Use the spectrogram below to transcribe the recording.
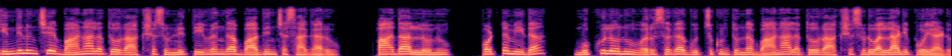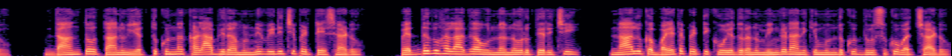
కిందినుంచే బాణాలతో రాక్షసుణ్ణి తీవ్రంగా బాధించసాగారు. పాదాల్లోనూ పొట్టమీద ముక్కులోనూ వరుసగా గుచ్చుకుంటున్న బాణాలతో రాక్షసుడు అల్లాడిపోయాడు. దాంతో తాను ఎత్తుకున్న కళాభిరాముణ్ణి విడిచిపెట్టేశాడు. పెద్దగుహలాగా ఉన్న నోరు తెరిచి నాలుక బయటపెట్టి కోయదురను మింగడానికి ముందుకు దూసుకు వచ్చాడు.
